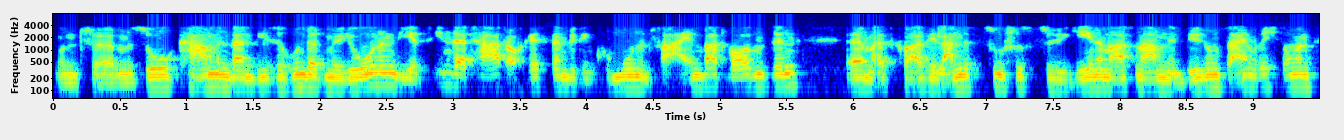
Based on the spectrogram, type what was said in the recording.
Und ähm, so kamen dann diese 100 Millionen, die jetzt in der Tat auch gestern mit den Kommunen vereinbart worden sind, ähm, als quasi Landeszuschuss zu Hygienemaßnahmen in Bildungseinrichtungen.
